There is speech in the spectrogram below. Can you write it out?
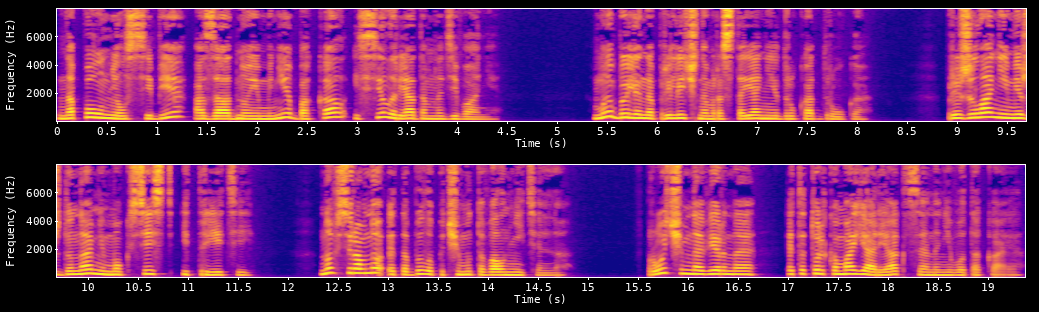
наполнил себе, а заодно и мне, бокал и сел рядом на диване. Мы были на приличном расстоянии друг от друга. При желании между нами мог сесть и третий, но все равно это было почему-то волнительно. Впрочем, наверное, это только моя реакция на него такая.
